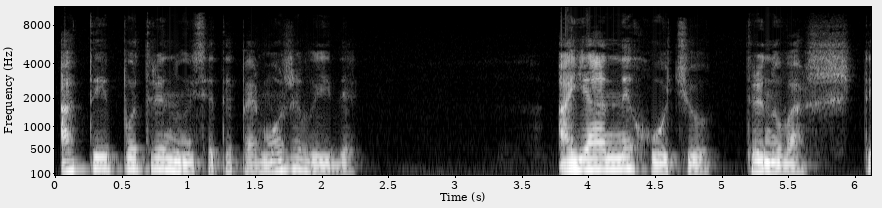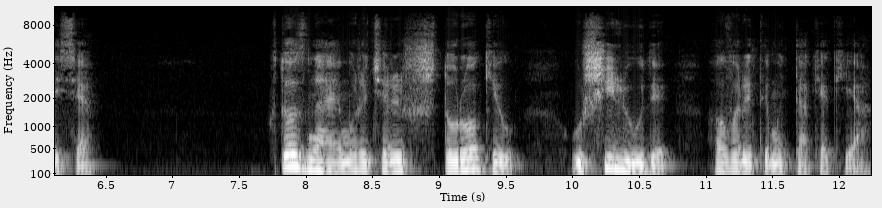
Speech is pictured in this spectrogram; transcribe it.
А ти потренуйся тепер, може, вийде. А я не хочу тренуватися. Хто знає, може, через сто років усі люди говоритимуть так, як я.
